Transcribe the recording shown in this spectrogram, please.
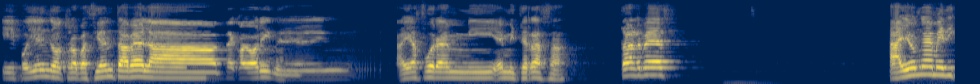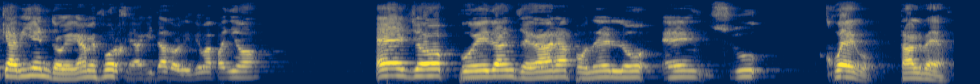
y poniendo tropecientas velas de colorines ahí afuera en mi, terraza, tal vez Ion América viendo que Gameforge ha quitado el idioma español, ellos puedan llegar a ponerlo en su juego, tal vez.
